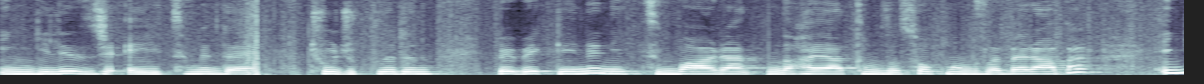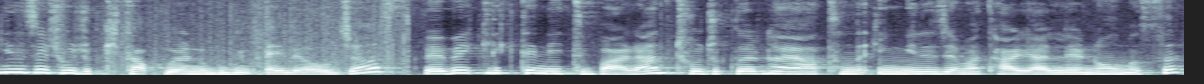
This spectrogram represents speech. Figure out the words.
İngilizce eğitimi de çocukların bebekliğinden itibaren de hayatımıza sokmamızla beraber İngilizce çocuk kitaplarını bugün ele alacağız. Bebeklikten itibaren çocukların hayatında İngilizce materyallerin olması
